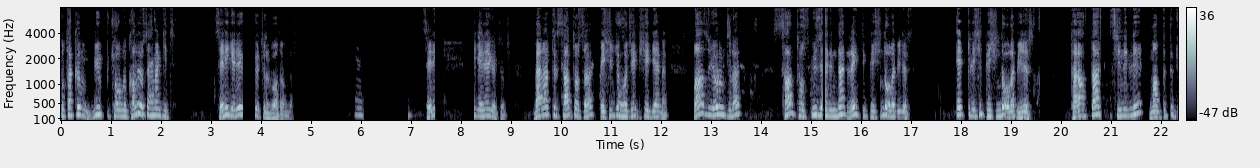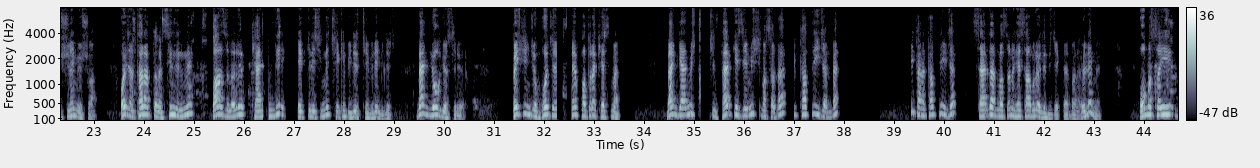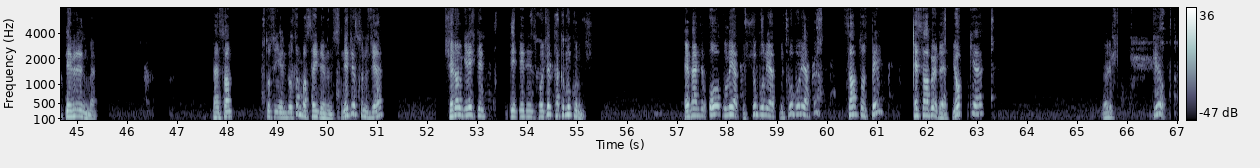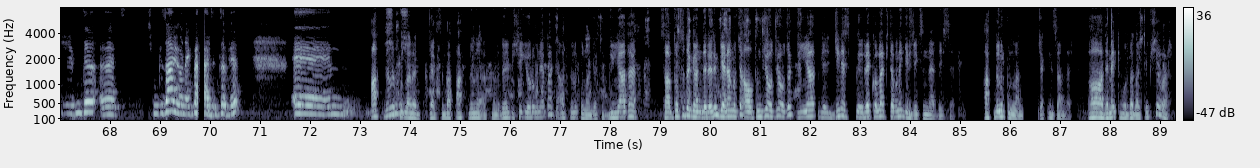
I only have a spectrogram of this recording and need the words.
bu takım büyük bir çoğunluğu kalıyorsa hemen git. Seni geriye götürür bu adamlar. Evet. Seni geriye götürür. Ben artık Santos'a 5. hocaya bir şey diyemem. Bazı yorumcular Santos üzerinden reyting peşinde olabilir. Etkileşim peşinde olabilir. Taraftar sinirli, mantıklı düşünemiyor şu an. O yüzden taraftarın sinirini bazıları kendi etkileşimine çekebilir, çevirebilir. Ben yol gösteriyorum. Beşinci hocaya fatura kesmem. Ben gelmişim, herkes yemiş masada bir tatlı yiyeceğim ben. Bir tane tatlı yiyeceğim. Serdar masanın hesabını ödetecekler bana öyle mi? O masayı deviririm ben. Ben Santos'un yerinde olsam masayı deviririm. Siz ne diyorsunuz ya? Şenol Güneş de, de- dediğiniz hoca takımı kurmuş. Efendim o bunu yapmış, şu bunu yapmış, bu bunu yapmış. Santos Bey hesabı öde. Yok ya. Böyle bir şey yok. şimdi evet. Şimdi güzel bir örnek verdin tabii. Ee, Aklını Şimdi- kullanacaksın. Bak aklını aklını. Böyle bir şey yorumunu yaparken aklını kullanacaksın. Dünyada Santos'u da gönderelim. Gelen hoca 6. hoca olacak. Dünya e, Guinness Rekorlar kitabına gireceksin neredeyse. Aklını kullanacak insanlar. Aa demek ki burada başka bir şey var.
